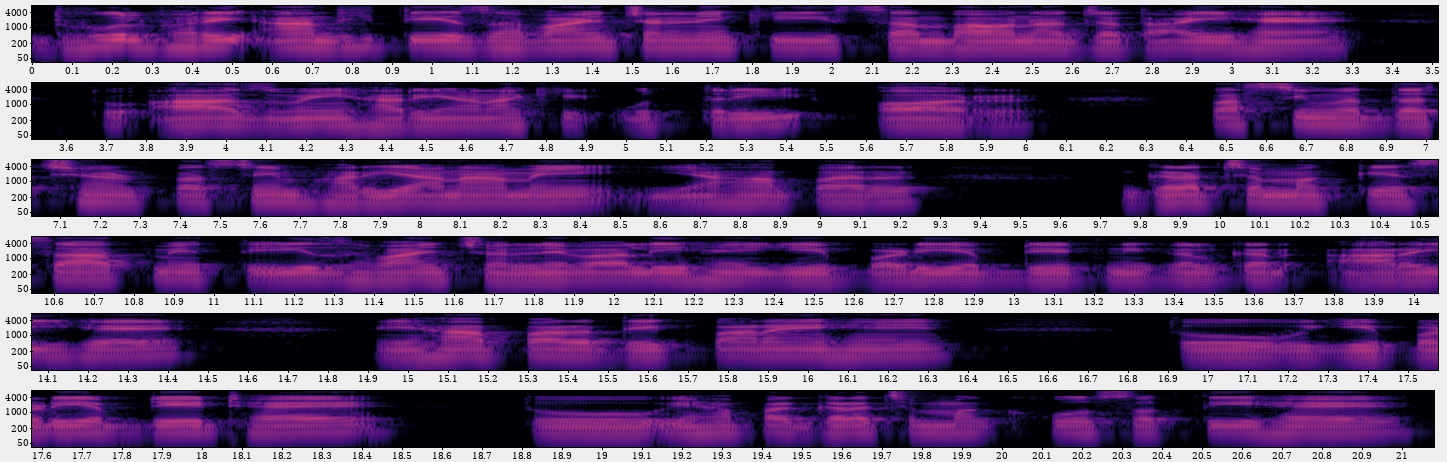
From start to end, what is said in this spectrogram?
धूल भरी आंधी तेज़ हवाएँ चलने की संभावना जताई है तो आज वहीं हरियाणा के उत्तरी और पश्चिम व दक्षिण पश्चिम हरियाणा में यहाँ पर गरज चमक के साथ में तेज़ हवाएँ चलने वाली हैं। ये बड़ी अपडेट निकल कर आ रही है। यहाँ पर देख पा रहे हैं तो ये बड़ी अपडेट है तो यहाँ पर गरज चमक हो सकती है।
